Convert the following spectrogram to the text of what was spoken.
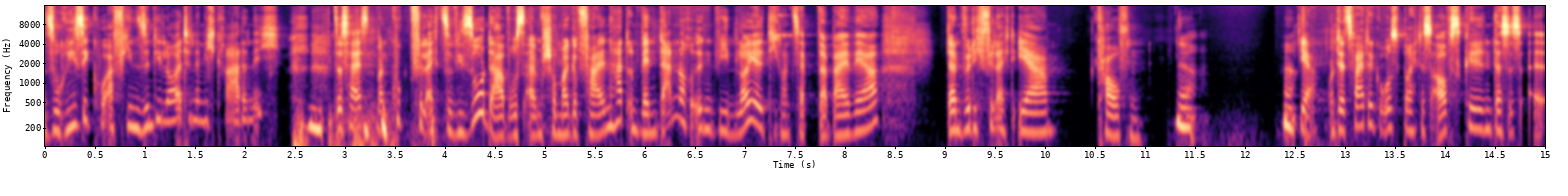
so risikoaffin sind die Leute nämlich gerade nicht. Das heißt, man guckt vielleicht sowieso da, wo es einem schon mal gefallen hat. Und wenn dann noch irgendwie ein Loyalty-Konzept dabei wäre, dann würde ich vielleicht eher kaufen. Ja. ja. Ja, und der zweite große Bereich, das Aufskillen, das ist äh,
